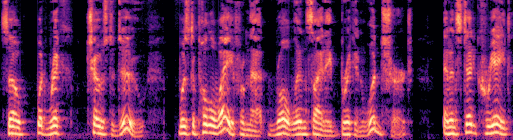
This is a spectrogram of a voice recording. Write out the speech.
So, what Rick chose to do was to pull away from that role inside a brick and wood church and instead create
